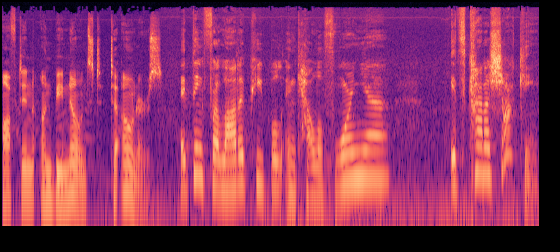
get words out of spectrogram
often unbeknownst to owners. I think for a lot of people in California, it's kind of shocking.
